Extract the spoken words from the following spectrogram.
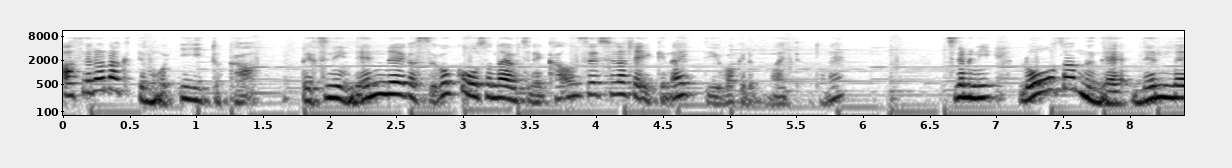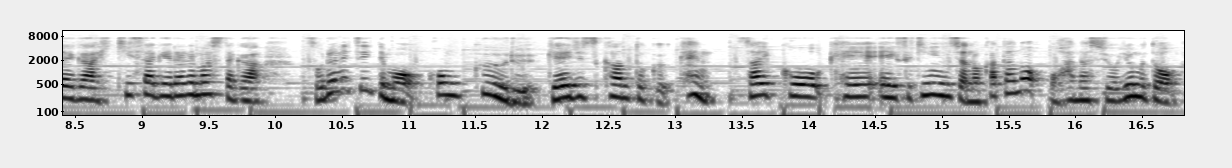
焦らなくてもいいとか別に年齢がすごく幼いうちに完成しなきゃいけないっていうわけでもないってことね。ちなみにローザンヌで年齢が引き下げられましたがそれについてもコンクール芸術監督兼最高経営責任者の方のお話を読むと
